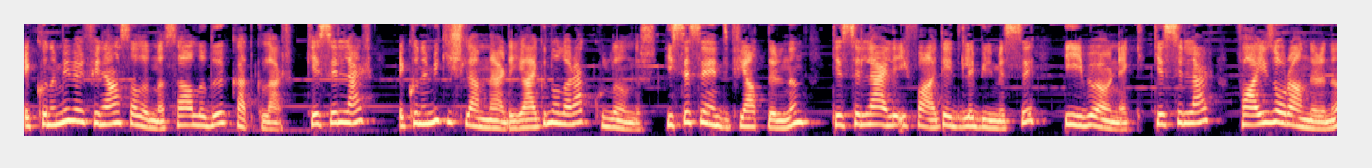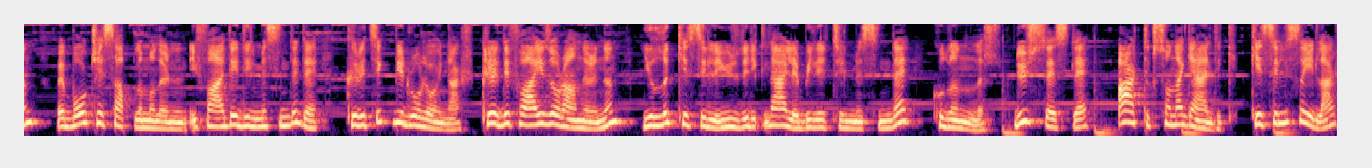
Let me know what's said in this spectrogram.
ekonomi ve finans alanına sağladığı katkılar. Kesirler ekonomik işlemlerde yaygın olarak kullanılır. Hisse senedi fiyatlarının kesirlerle ifade edilebilmesi iyi bir örnek. Kesirler faiz oranlarının ve borç hesaplamalarının ifade edilmesinde de kritik bir rol oynar. Kredi faiz oranlarının yıllık kesirli yüzdeliklerle belirtilmesinde kullanılır. Düz sesle artık sona geldik. Kesirli sayılar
